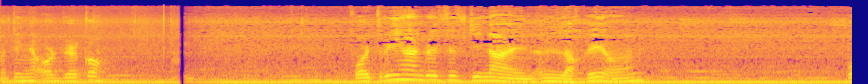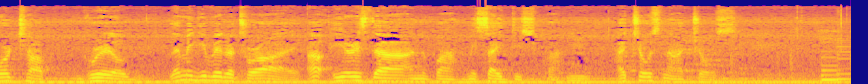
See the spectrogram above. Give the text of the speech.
Pati na order ko. For 359, ang laki oh. Pork chop, grilled. Let me give it a try. Ah, here is the, ano pa, may side dish pa. Mm. I chose nachos. If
